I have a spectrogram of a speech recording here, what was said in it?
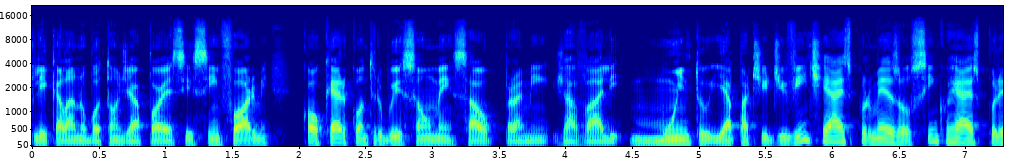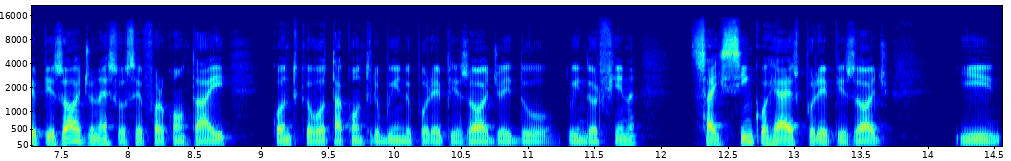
clica lá no botão de apoia-se e se informe. Qualquer contribuição mensal para mim já vale muito e a partir de 20 reais por mês ou 5 reais por episódio, né? Se você for contar aí quanto que eu vou estar tá contribuindo por episódio aí do, do Endorfina, sai 5 reais por episódio e,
